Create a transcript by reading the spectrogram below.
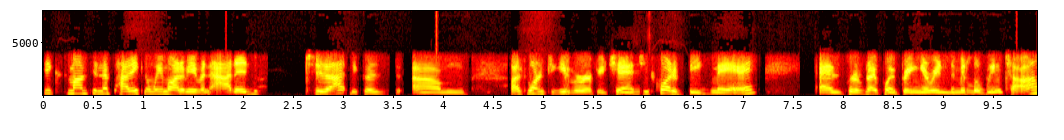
six months in the paddock and we might have even added to that because um, I just wanted to give her every chance. She's quite a big mare and sort of no point bringing her in, in the middle of winter.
